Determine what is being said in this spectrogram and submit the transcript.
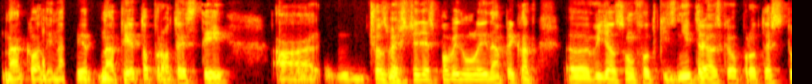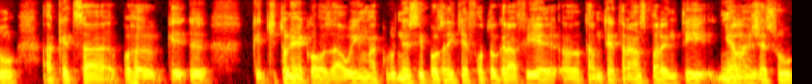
náklady na, tie, na tieto protesty. A čo sme ešte nespomenuli, napríklad e, videl som fotky z nitrianského protestu a keď sa, ke, e, keď to niekoho zaujíma, kľudne si pozrite fotografie, e, tam tie transparenty nielen, že sú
